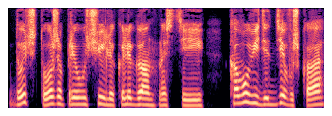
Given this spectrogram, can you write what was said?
дочь тоже приучили к элегантности, и кого видит девушка,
